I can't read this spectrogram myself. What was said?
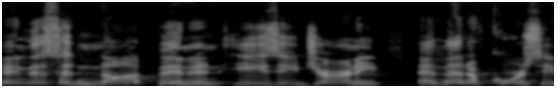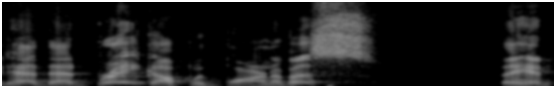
And this had not been an easy journey. And then, of course, he'd had that breakup with Barnabas. They had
